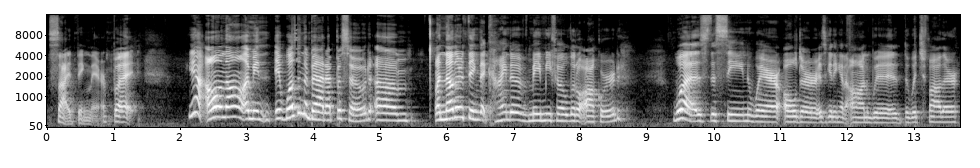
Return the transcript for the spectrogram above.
side thing there. But yeah, all in all, I mean, it wasn't a bad episode. Um, Another thing that kind of made me feel a little awkward was the scene where Alder is getting it on with the witch father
